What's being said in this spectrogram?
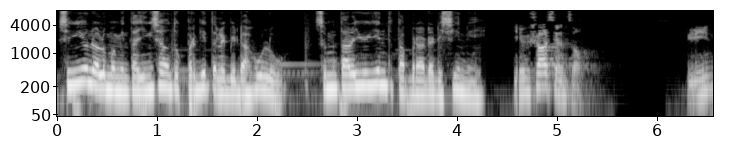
Xing Yun lalu meminta Yingsa untuk pergi terlebih dahulu, sementara Yu Yin tetap berada di sini. 影 Int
